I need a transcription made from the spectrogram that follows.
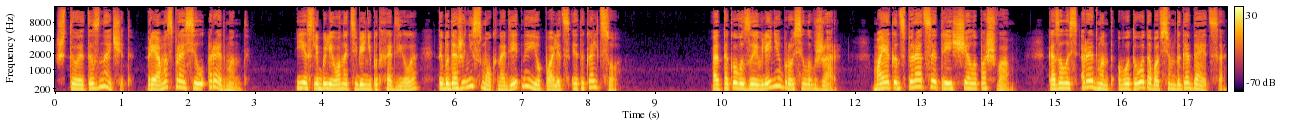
«Что это значит?» — прямо спросил Редмонд. «Если бы Леона тебе не подходила, ты бы даже не смог надеть на ее палец это кольцо». От такого заявления бросила в жар. Моя конспирация трещала по швам. Казалось, Редмонд вот-вот обо всем догадается.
